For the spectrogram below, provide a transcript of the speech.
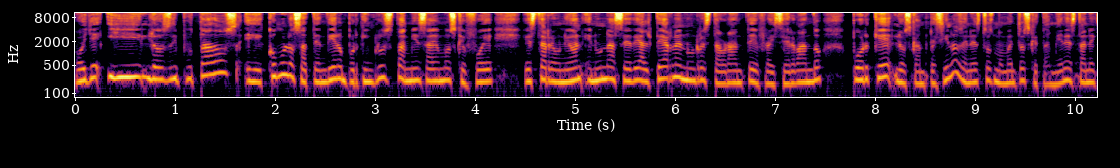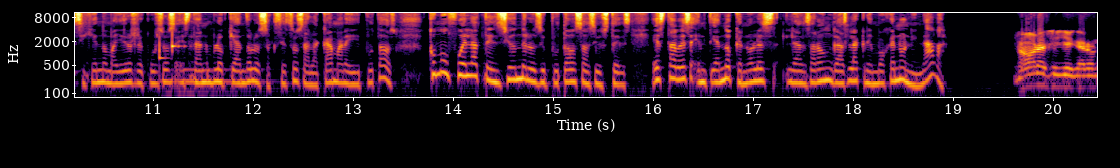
Oye, ¿y los diputados eh, cómo los atendieron? Porque incluso también sabemos que fue esta reunión en una sede alterna, en un restaurante de Fray Servando, porque los campesinos en estos momentos que también están exigiendo mayores recursos están bloqueando los accesos a la Cámara de Diputados. ¿Cómo fue la atención de los diputados hacia ustedes? Esta vez entiendo que no les lanzaron gas lacrimógeno ni nada. No, ahora sí llegaron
